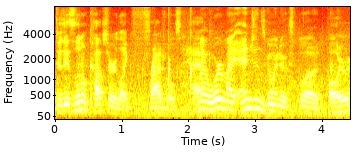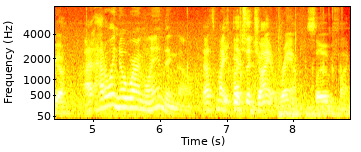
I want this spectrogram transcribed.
Dude, these little cups are like fragile as heck. my word, my engine's going to explode. Oh, here we go. I, how do I know where I'm landing though? That's my It's a giant ramp, so it'll be fine.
